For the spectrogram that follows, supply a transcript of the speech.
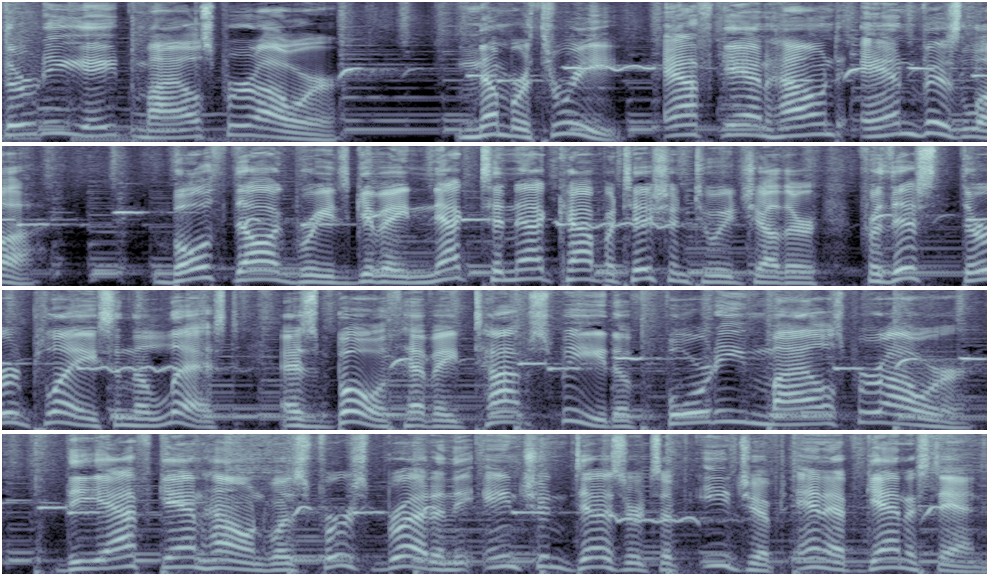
38 miles per hour. Number 3. Afghan Hound and Vizsla. Both dog breeds give a neck to neck competition to each other for this third place in the list, as both have a top speed of 40 miles per hour. The Afghan Hound was first bred in the ancient deserts of Egypt and Afghanistan,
